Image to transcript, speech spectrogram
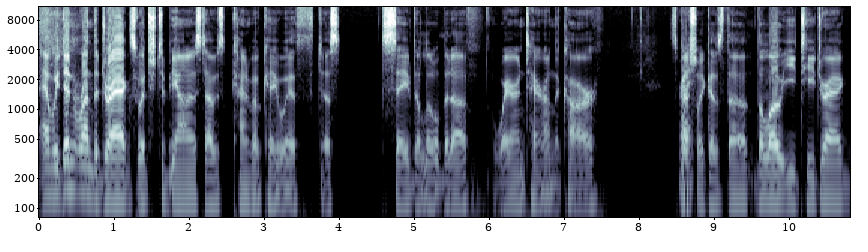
and we didn't run the drags, which to be honest I was kind of okay with. Just saved a little bit of wear and tear on the car especially because the the low ET drag,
